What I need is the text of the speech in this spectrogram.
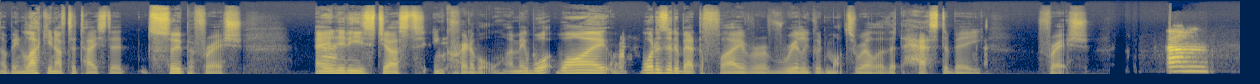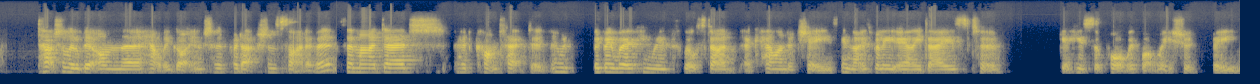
I've been lucky enough to taste it super fresh, and mm. it is just incredible. I mean, what why what is it about the flavour of really good mozzarella that has to be fresh? Um, touch a little bit on the how we got into the production side of it. So my dad had contacted, and we'd been working with Will Wilstad a Calendar Cheese in those really early days to get his support with what we should be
